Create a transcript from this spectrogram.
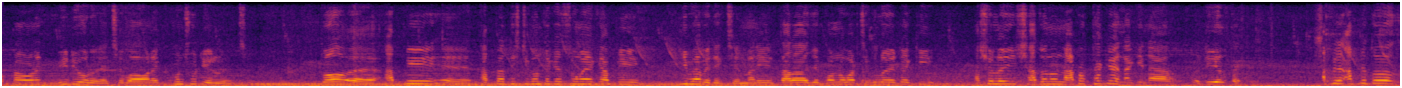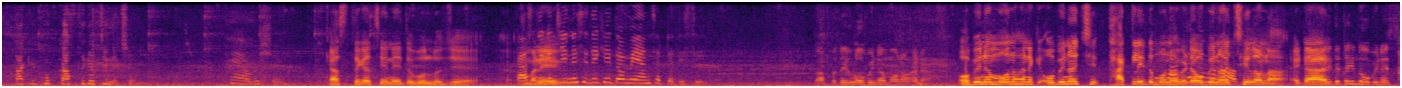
আপনার অনেক ভিডিও রয়েছে বা অনেক খুনসুটি রয়েছে। তো আহ, আপনি আহ, আপনার দৃষ্টিকোণ থেকে সুমায়াকে আপনি কীভাবে দেখছেন? মানে তারা যে কর্ণবার্সিগুলো এটা কি আসলে সাধারণ নাটক থাকে নাকি না রিয়েল থাকে? আপনি আপনি তো তাকে খুব কাছ থেকে চিনেছেন। হ্যাঁ অবশ্যই। কাছ থেকে চিনেই তো বলল যে কাছ মানে থেকে চিনেছি দেখেই তো আমি অ্যানসারটা দিছি। আপনাদের এগুলো অভিনয় মনে হয় না অভিনয় মনে হয় নাকি অভিনয় থাকলেই তো মনে হবে এটা অভিনয় ছিল না এটা কিন্তু অভিনয় ছিল।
